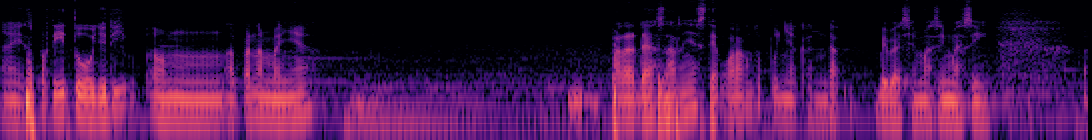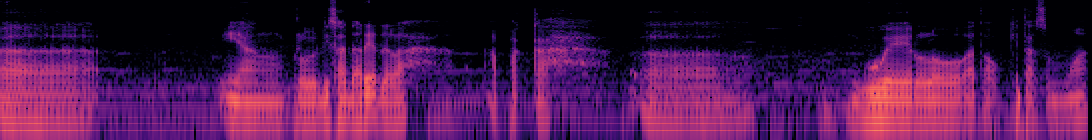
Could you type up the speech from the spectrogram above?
Nah ya, seperti itu. Jadi um, apa namanya pada dasarnya setiap orang tuh punya kehendak bebasnya masing-masing. Uh, yang perlu disadari adalah apakah uh, gue lo atau kita semua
